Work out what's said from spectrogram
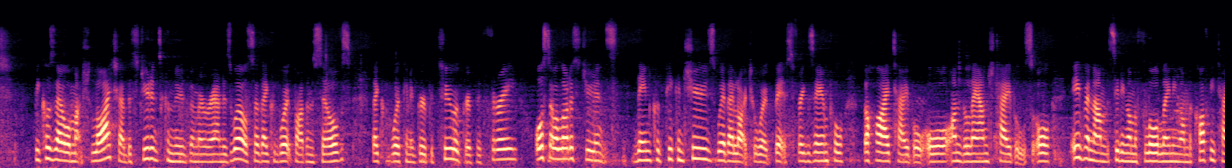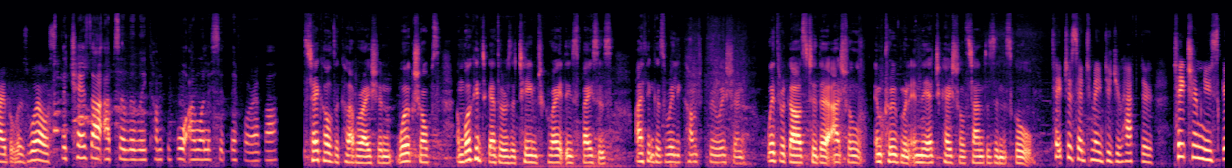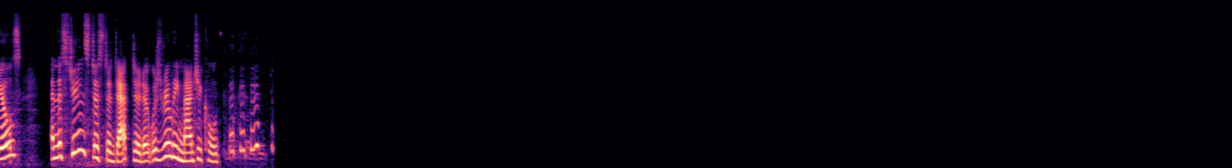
because they were much lighter, the students can move them around as well. So they could work by themselves, they could work in a group of two, a group of three, also, a lot of students then could pick and choose where they like to work best. For example, the high table or on the lounge tables or even um, sitting on the floor leaning on the coffee table as well. The chairs are absolutely comfortable. I want to sit there forever. Stakeholder collaboration, workshops and working together as a team to create these spaces I think has really come to fruition with regards to the actual improvement in the educational standards in the school. Teacher said to me, did you have to teach them new skills? And the students just adapted. It was really magical.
